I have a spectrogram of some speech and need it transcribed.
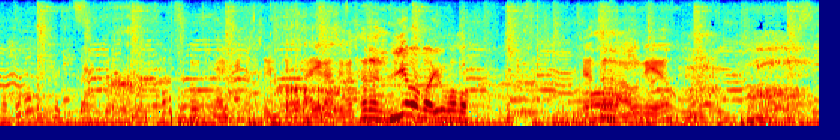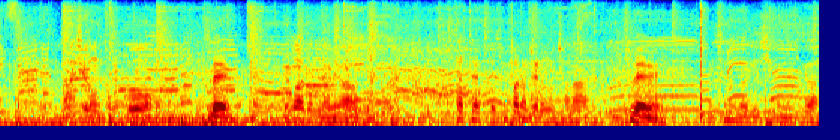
소금 많이 빠졌죠, 이제. 나이가 제가 서른, 이게 봐봐 이거 봐봐 제가 서른 아홉이에요. 날씨가 너무 덥고 네, 얼마 덥냐면 스타트 할 때 손바닥 내려놓잖아. 네네. 손 여기 지금 여기가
